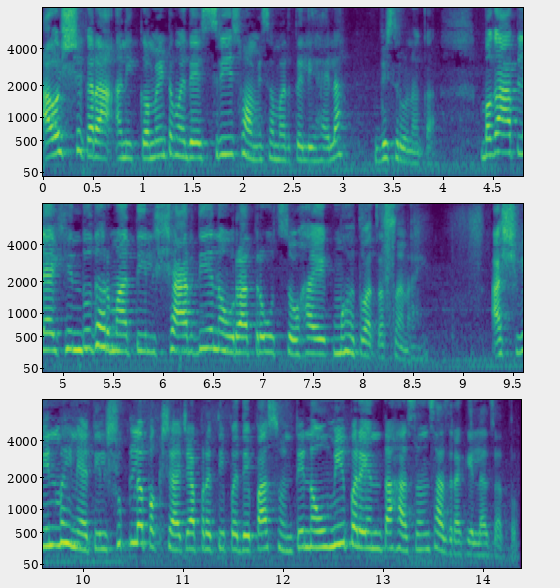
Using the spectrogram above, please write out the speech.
अवश्य करा आणि कमेंटमध्ये श्री स्वामी समर्थ लिहायला विसरू नका. बघा आपल्या हिंदू धर्मातील शारदीय नवरात्र उत्सव हा एक महत्त्वाचा सण आहे. आश्विन महिन्यातील शुक्ल पक्षाच्या प्रतिपदेपासून ते नवमीपर्यंत हा सण साजरा केला जातो.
